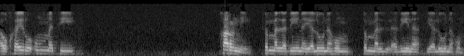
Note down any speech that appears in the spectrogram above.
أو خير أمتي قرني ثم الذين يلونهم ثم الذين يلونهم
